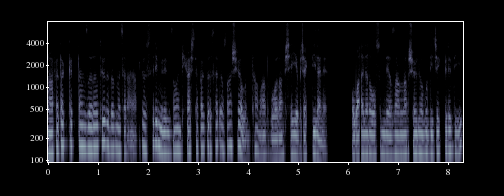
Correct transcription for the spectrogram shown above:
Rafet hakikaten zar atıyordu. Ben mesela abi göstereyim mi dediğim zaman birkaç defa gösterdi. O zaman şey oldum. Tamam abi bu adam şey yapacak değil hani. Olaylar olsun diye zarlar şöyle oldu diyecek biri değil.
